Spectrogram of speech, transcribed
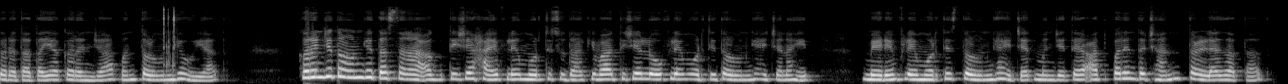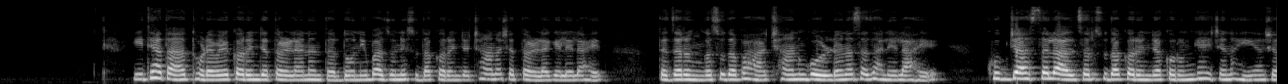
करत आता या करंज्या आपण तळून घेऊयात. करंजी तळून घेत असताना अतिशय हाय फ्लेमवरती सुद्धा किंवा अतिशय लो फ्लेमवरती तळून घ्यायच्या नाहीत. मिडियम फ्लेमवरतीच तळून घ्यायच्यात म्हणजे ते आतपर्यंत छान तळल्या जातात. इथे आता थोड्या वेळ करंज्या तळल्यानंतर दोन्ही बाजूने सुद्धा करंज्या छान अशा तळल्या गेलेल्या आहेत. त्याचा रंगसुद्धा पहा छान गोल्डन असा झालेला आहे. खूप जास्त लालसर सुद्धा करंज्या करून घ्यायच्या नाही अशा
